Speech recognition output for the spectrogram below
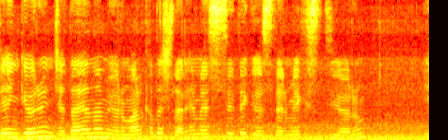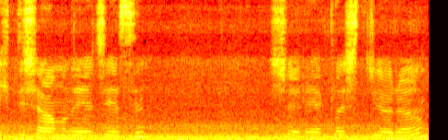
Ben görünce dayanamıyorum arkadaşlar. Hemen size de göstermek istiyorum. İhtişamını Erciyes'in. Şöyle yaklaştırıyorum.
